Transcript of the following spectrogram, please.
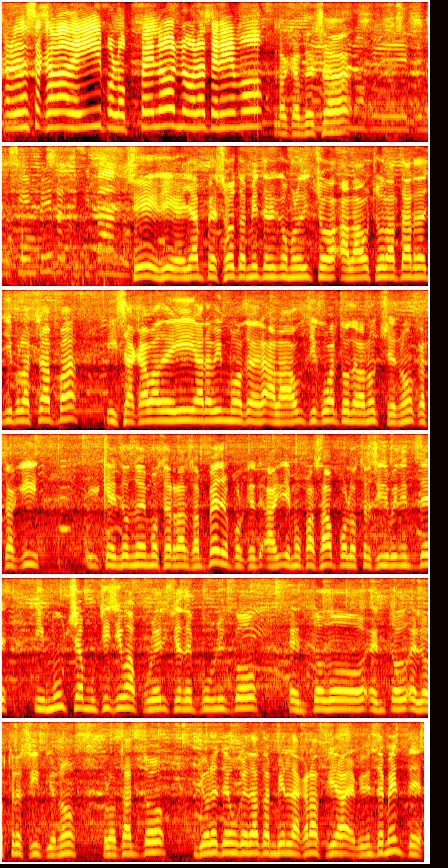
Alcaldesa se acaba de ir por los pelos, no la tenemos. La alcaldesa- Pero bueno, que, como siempre participando. Sí, sí, ella empezó también, como lo he dicho, a las 8 de la tarde allí por la chapa y se acaba de ir ahora mismo a las 11 y cuarto de la noche, ¿no? Que hasta aquí, y que es donde hemos cerrado San Pedro, porque ahí hemos pasado por los tres sitios pendientes y mucha, muchísima afluencia de público en todo, en todo, en los tres sitios, ¿no? Por lo tanto, yo le tengo que dar también las gracias, evidentemente,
